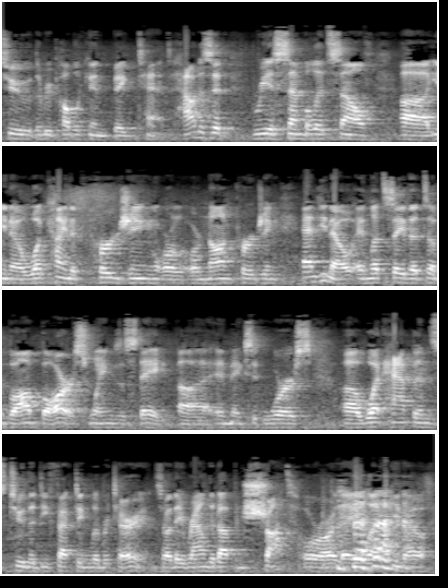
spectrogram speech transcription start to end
to the Republican big tent? How does it reassemble itself? Uh, you know, what kind of purging or, or non-purging? And you know, and let's say that uh, Bob Barr swings a state uh, and makes it worse uh, what happens to the defecting libertarians? Are they rounded up and shot, or are they like you know?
